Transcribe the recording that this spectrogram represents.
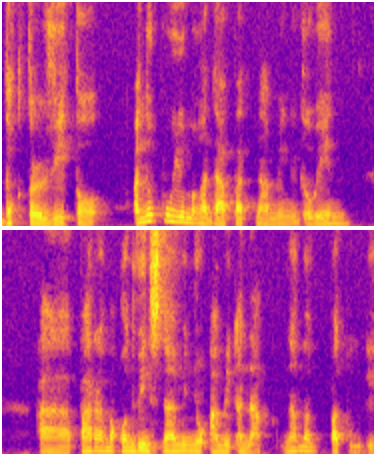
Dr. Vito, ano po yung mga dapat naming gawin ah, para ma-convince namin yung aming anak na magpatuli?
